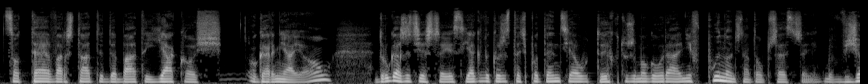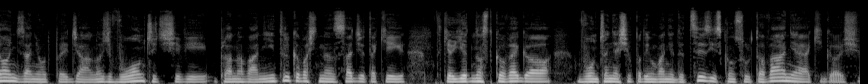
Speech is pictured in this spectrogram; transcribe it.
co te warsztaty, debaty jakoś ogarniają. Druga rzecz jeszcze jest, jak wykorzystać potencjał tych, którzy mogą realnie wpłynąć na tą przestrzeń, jakby wziąć za nią odpowiedzialność, włączyć się w jej planowanie, nie tylko właśnie na zasadzie takiej, takiego jednostkowego włączenia się w podejmowanie decyzji, skonsultowania, jakiegoś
